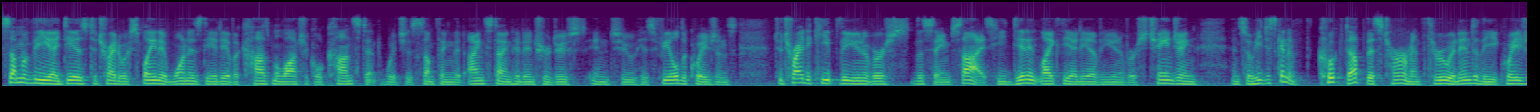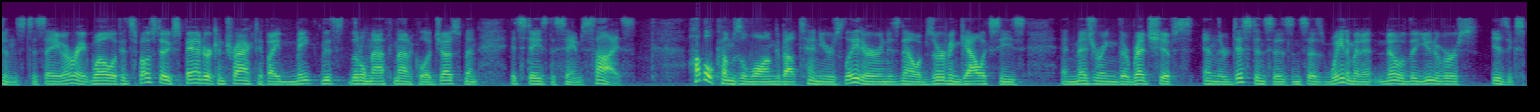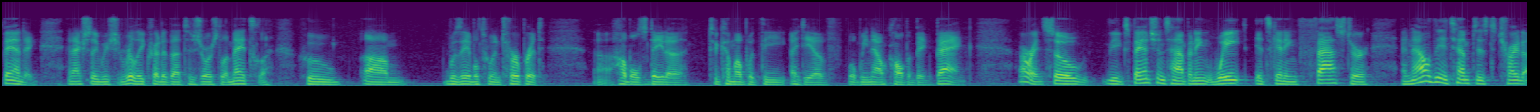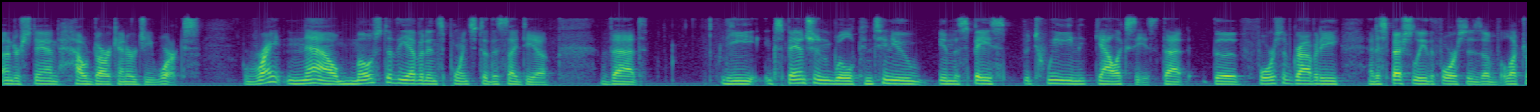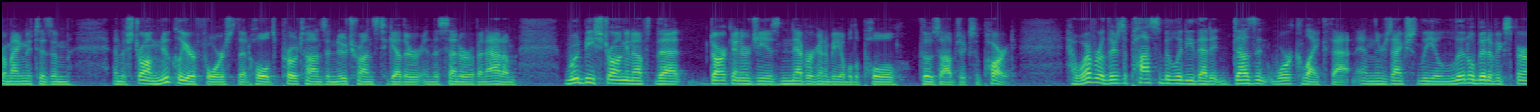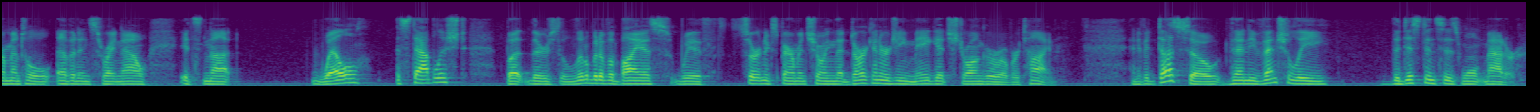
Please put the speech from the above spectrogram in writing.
some of the ideas to try to explain it, one is the idea of a cosmological constant, which is something that Einstein had introduced into his field equations to try to keep the universe the same size. He didn't like the idea of a universe changing, and so he just kind of cooked up this term and threw it into the equations to say, all right, well, if it's supposed to expand or contract, if I make this little mathematical adjustment, it stays the same size. Hubble comes along about 10 years later and is now observing galaxies and measuring their redshifts and their distances and says, wait a minute, no, the universe is expanding. And actually, we should really credit that to Georges Lemaitre, who um, was able to interpret uh, Hubble's data to come up with the idea of what we now call the Big Bang. All right, so the expansion's happening, wait, it's getting faster, and now the attempt is to try to understand how dark energy works. Right now, most of the evidence points to this idea that the expansion will continue in the space between galaxies, that the force of gravity, and especially the forces of electromagnetism and the strong nuclear force that holds protons and neutrons together in the center of an atom, would be strong enough that dark energy is never going to be able to pull those objects apart. However, there's a possibility that it doesn't work like that, and there's actually a little bit of experimental evidence right now. It's not well established, but there's a little bit of a bias with certain experiments showing that dark energy may get stronger over time. And if it does so, then eventually the distances won't matter,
